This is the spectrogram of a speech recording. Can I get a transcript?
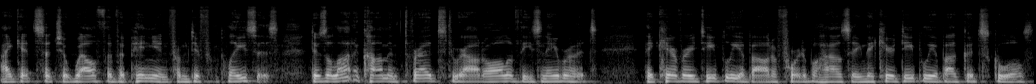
I get such a wealth of opinion from different places. There's a lot of common threads throughout all of these neighborhoods. They care very deeply about affordable housing. They care deeply about good schools.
